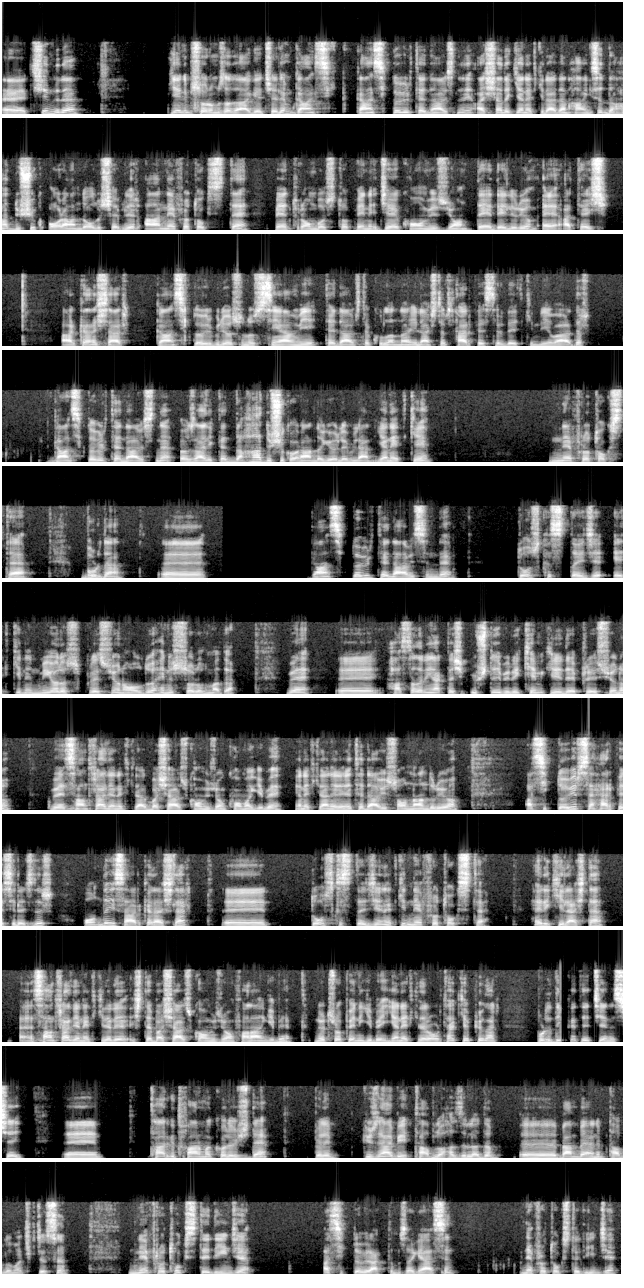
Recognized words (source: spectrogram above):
Evet, şimdi de yeni bir sorumuza daha geçelim. Gansik, gansiklovir tedavisinde aşağıdaki yan etkilerden hangisi daha düşük oranda oluşabilir? A. Nefrotoksite, B. Trombositopeni, C. Konvüzyon, D. Delirium, E. Ateş. Arkadaşlar gansiklovir biliyorsunuz CMV tedavisinde kullanılan ilaçtır. Herpes'te de etkinliği vardır. Gansiklovir tedavisinde özellikle daha düşük oranda görülebilen yan etki nefrotoksite. Burada e, gansiklovir tedavisinde doz kısıtlayıcı etkinin miyelosüpresyon olduğu henüz sorulmadı. Ve e, hastaların yaklaşık üçte biri kemik iliği depresyonu ve santral yan etkiler, baş ağrısı, konvüzyon, koma gibi yan etkiler nedeniyle tedavi sonlandırıyor. Asiklovir ise herpes ilacıdır. Onda ise arkadaşlar e, doz kısıtlayıcı yan etki nefrotoksite. Her iki ilaçta e, santral yan etkileri işte baş ağrısı, konvüzyon falan gibi, nötropeni gibi yan etkileri ortak yapıyorlar. Burada dikkat edeceğiniz şey e, target farmakolojide böyle güzel bir tablo hazırladım. E, ben beğendim tablomu açıkçası. Nefrotoksite deyince asiklovir aklımıza gelsin. Nefrotoksite deyince.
